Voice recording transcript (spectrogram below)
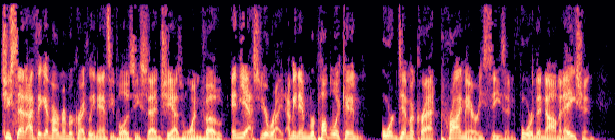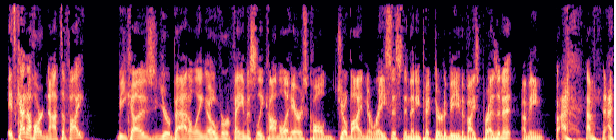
She said, I think if I remember correctly, Nancy Pelosi said she has one vote. And yes, you're right. I mean, in Republican or Democrat primary season for the nomination, it's kind of hard not to fight because you're battling over famously Kamala Harris called Joe Biden a racist and then he picked her to be the vice president. I mean, I, I mean, I,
